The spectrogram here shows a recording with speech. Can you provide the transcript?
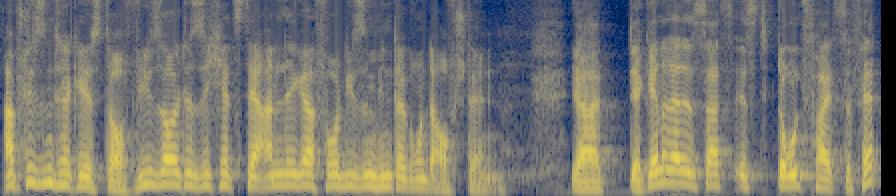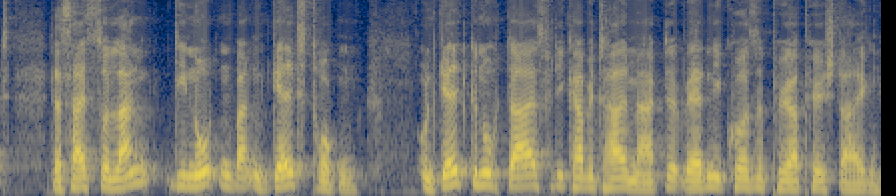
Abschließend, Herr Kistorf, wie sollte sich jetzt der Anleger vor diesem Hintergrund aufstellen? Ja, der generelle Satz ist Don't fight the Fed. Das heißt, solange die Notenbanken Geld drucken und Geld genug da ist für die Kapitalmärkte, werden die Kurse peu à peu steigen.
